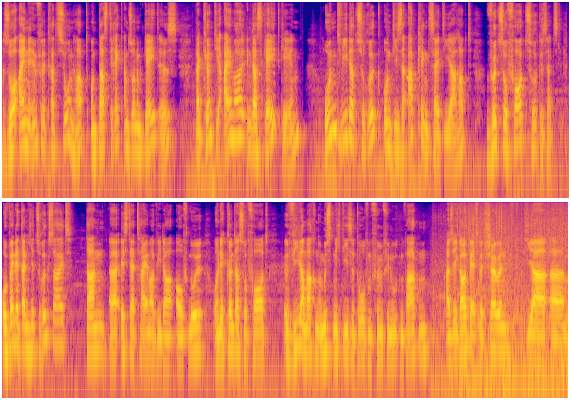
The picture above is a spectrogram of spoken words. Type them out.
so eine Infiltration habt und das direkt an so einem Gate ist, dann könnt ihr einmal in das Gate gehen und wieder zurück und diese Abklingzeit, die ihr habt, wird sofort zurückgesetzt. Und wenn ihr dann hier zurück seid, dann äh, ist der Timer wieder auf Null und ihr könnt das sofort wieder machen und müsst nicht diese doofen 5 Minuten warten. Also egal, ob ihr jetzt mit Sharon hier ähm,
